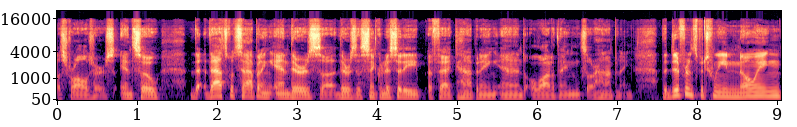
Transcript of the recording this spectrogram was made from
astrologers. And so th- that's what's happening. And there's uh, there's a synchronicity effect happening, and a lot of things are happening. The difference between knowing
